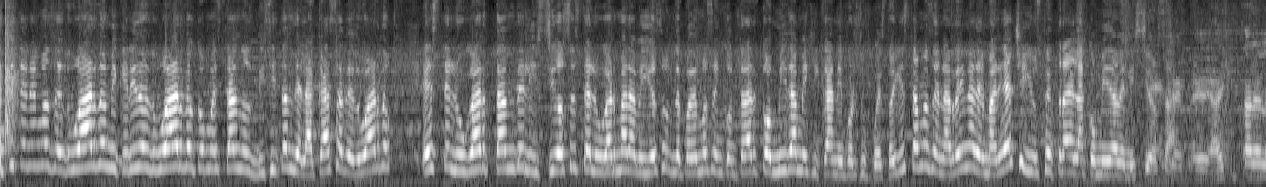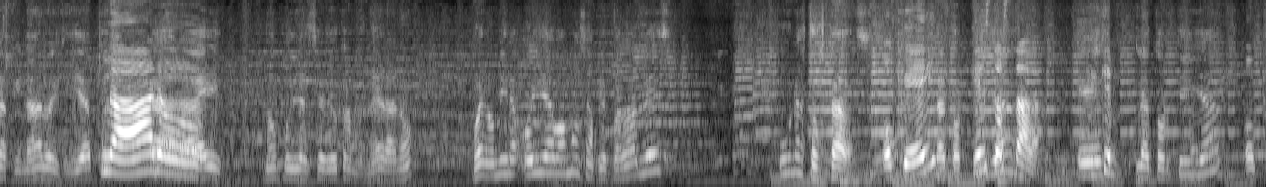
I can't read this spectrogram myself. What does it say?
Aquí tenemos a Eduardo, mi querido Eduardo, ¿cómo están? Nos visitan de la casa de Eduardo, este lugar tan delicioso, este lugar maravilloso donde podemos encontrar comida mexicana y por supuesto, hoy estamos en la Reina del Mariachi y usted trae la comida deliciosa. Eh, eh, hay que estar en la final hoy día. pues, Claro. caray, no podía ser de otra manera, ¿no? Bueno, mira, hoy ya vamos a prepararles unas tostadas. ¿Ok? La ¿Qué tortilla es tostada? Es ¿Qué? la tortilla, ¿Ok?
